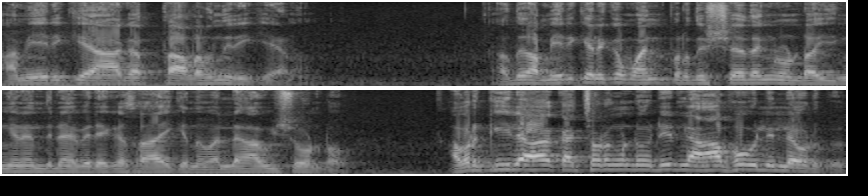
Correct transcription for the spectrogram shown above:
അമേരിക്ക ആകെ തളർന്നിരിക്കുകയാണ്. അത് അമേരിക്കയിലൊക്കെ വൻ പ്രതിഷേധങ്ങളുണ്ടോ. ഇങ്ങനെ എന്തിനാണ് ഇവരെയൊക്കെ സഹായിക്കുന്നത്? വല്ല ആവശ്യമുണ്ടോ? അവർക്ക് ഈ ആ കച്ചവടം കൊണ്ട് ഒരു ലാഭവുമില്ല അവർക്ക്.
